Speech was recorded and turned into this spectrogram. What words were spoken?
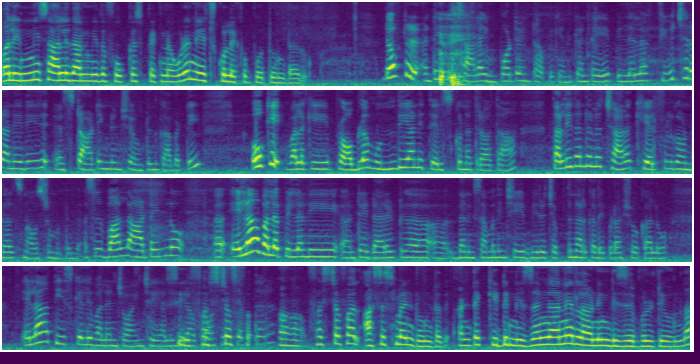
వాళ్ళు ఎన్నిసార్లు దాని మీద ఫోకస్ పెట్టినా కూడా నేర్చుకోలేకపోతుంటారు. డాక్టర్ అంటే ఇది చాలా ఇంపార్టెంట్ టాపిక్ ఎందుకంటే పిల్లల ఫ్యూచర్ అనేది eh, స్టార్టింగ్ నుంచే ఉంటుంది కాబట్టి ఓకే వాళ్ళకి ప్రాబ్లం ఉంది అని తెలుసుకున్న తర్వాత తల్లిదండ్రులు చాలా కేర్ఫుల్గా ఉండాల్సిన అవసరం ఉంటుంది. అసలు వాళ్ళు ఆ టైంలో ఎలా వాళ్ళ పిల్లల్ని అంటే డైరెక్ట్గా దానికి సంబంధించి మీరు చెప్తున్నారు కదా ఇప్పుడు అశోకాలు ఎలా తీసుకెళ్ళి వాళ్ళని జాయిన్ చేయాలి? First of first of all assessment ఉంటుంది. అంటే కిడ్ నిజంగానే లెర్నింగ్ డిజేబిలిటీ ఉందా?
